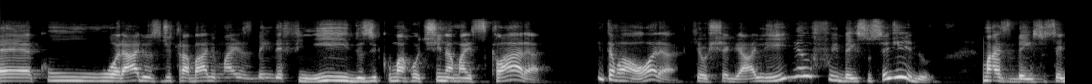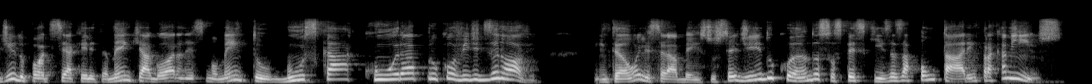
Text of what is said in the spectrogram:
é, com horários de trabalho mais bem definidos e com uma rotina mais clara, então a hora que eu chegar ali, eu fui bem sucedido. Mas bem sucedido pode ser aquele também que agora, nesse momento, busca a cura para o Covid-19. Então, ele será bem sucedido quando as suas pesquisas apontarem para caminhos.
